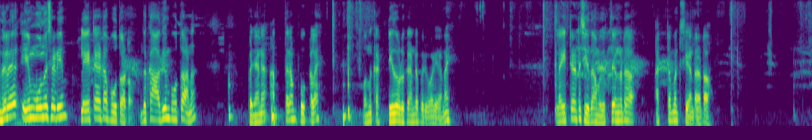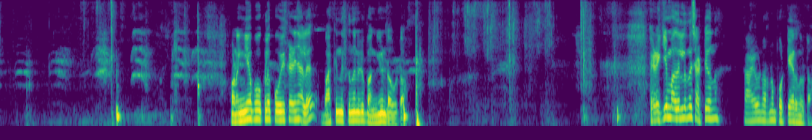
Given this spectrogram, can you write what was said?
ഇതിൽ ഈ മൂന്ന് ചെടിയും ലേറ്റായിട്ടാണ് പൂത്ത കേട്ടോ ഇതൊക്കെ ആദ്യം പൂത്താണ്. അപ്പോൾ ഞാൻ അത്തരം പൂക്കളെ ഒന്ന് കട്ട് ചെയ്ത് കൊടുക്കേണ്ട പരിപാടിയാണേ. ലൈറ്റായിട്ട് ചെയ്താൽ മതി. ഇത്തിരി അങ്ങോട്ട് അറ്റം ചെയ്യണ്ട കേട്ടോ. ഉണങ്ങിയ പൂക്കൾ പോയി കഴിഞ്ഞാൽ ബാക്കി നിൽക്കുന്നതിനൊരു ഭംഗിയുണ്ടാവും കേട്ടോ ഇടയ്ക്കും അതിൽ നിന്ന് ചട്ടി ഒന്ന് താഴെ ഉണർന്നും പൊട്ടിയായിരുന്നു കേട്ടോ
